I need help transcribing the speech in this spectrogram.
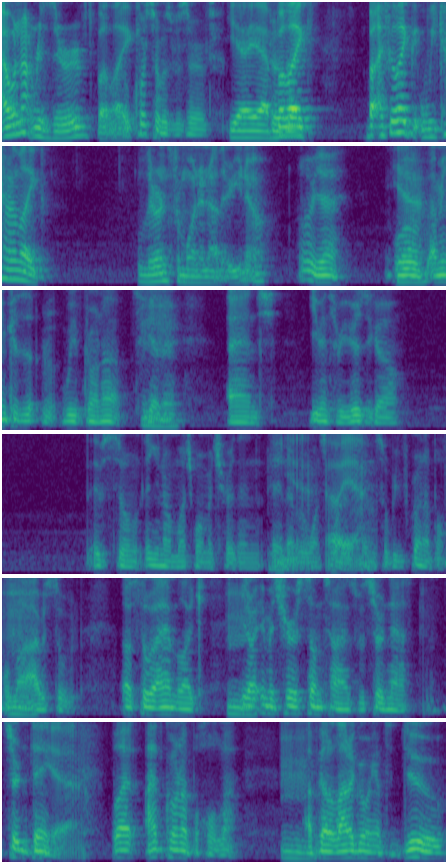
I would not reserved, but like Of course, I was reserved. yeah, yeah, but like- like, but I feel like we kind of like learn from one another, you know? Oh yeah. Yeah. Well, I mean, because we've grown up together, and even three years ago, it was still you know much more mature than it ever Yeah. once Oh, was, yeah. and so we've grown up a whole Mhm. lot. I was still, I am like you know immature sometimes with certain as- certain things, Yeah. but I've grown up a whole lot. Mhm. I've got a lot of growing up to do.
